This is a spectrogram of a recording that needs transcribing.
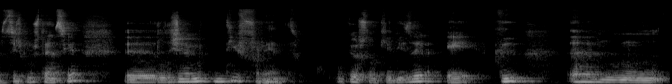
circunstância ligeiramente diferente. O que eu estou aqui a dizer é que hum,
